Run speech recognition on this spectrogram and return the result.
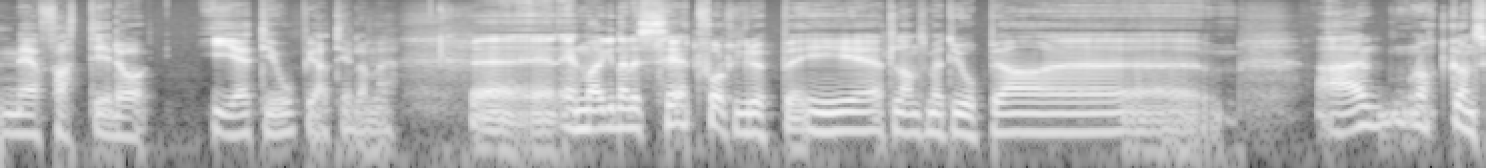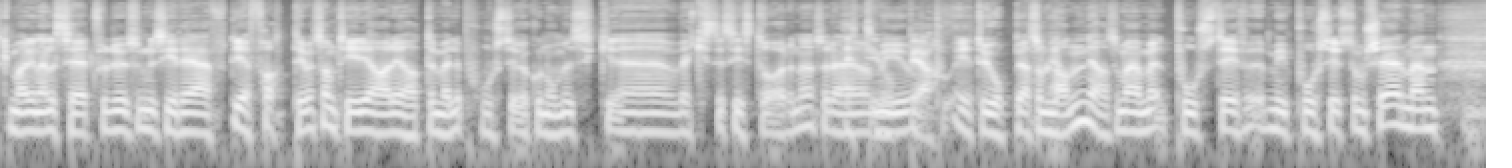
mer fattige da, i Etiopia, til og med. Eh, en marginalisert folkegruppe i et land som Etiopia eh, er nok ganske marginalisert. for du, som du sier, De er, de er fattige, men samtidig har de hatt en veldig positiv økonomisk eh, vekst de siste årene. så det er Etiopia. Mye, Etiopia som land, ja, som er positiv, mye positivt som skjer. Men, mm.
